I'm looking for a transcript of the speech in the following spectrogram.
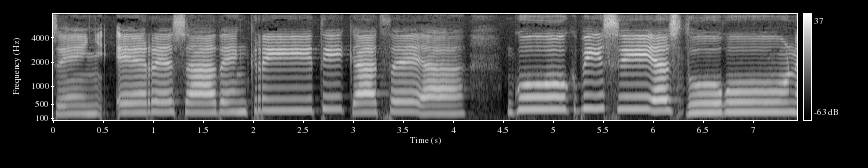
zein erreza den kritikatzea, guk bizi ez dugunean.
